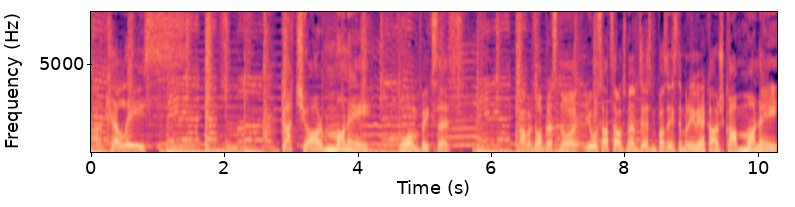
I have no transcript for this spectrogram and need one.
ar Kellys. Got your money. Tom Biksēs. Kā var noprast no jūsu atsauksmēm, dziesmu pazīstam arī vienkārši kā money.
